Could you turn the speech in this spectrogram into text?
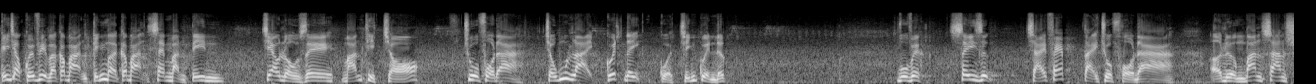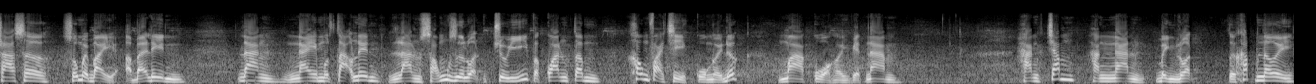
Kính chào quý vị và các bạn, kính mời các bạn xem bản tin Treo đầu dê bán thịt chó Chùa Phổ Đà chống lại quyết định của chính quyền Đức Vụ việc xây dựng trái phép tại chùa Phổ Đà ở đường Ban San Strasse số 17 ở Berlin đang ngày một tạo nên làn sóng dư luận chú ý và quan tâm không phải chỉ của người Đức mà của người Việt Nam. Hàng trăm, hàng ngàn bình luận từ khắp nơi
